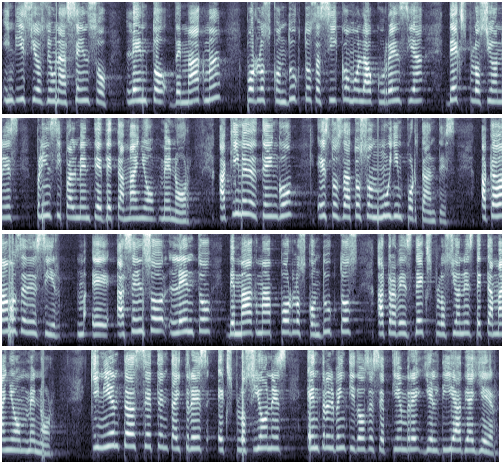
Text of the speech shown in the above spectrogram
indicios de un ascenso lento de magma por los conductos, así como la ocurrencia de explosiones principalmente de tamaño menor. Aquí me detengo, estos datos son muy importantes. Acabamos de decir, eh, ascenso lento de magma por los conductos a través de explosiones de tamaño menor. 573 explosiones entre el 22 de septiembre y el día de ayer,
